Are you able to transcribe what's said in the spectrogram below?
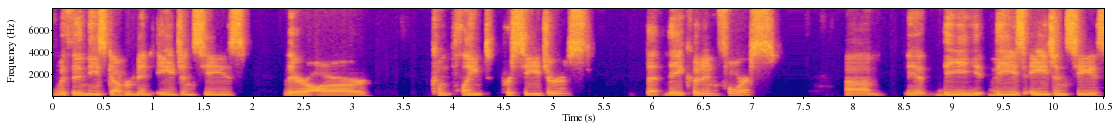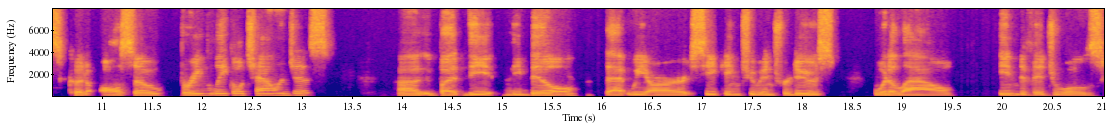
within these government agencies there are complaint procedures that they could enforce. Um, the these agencies could also bring legal challenges, uh, but the the bill that we are seeking to introduce would allow individuals,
